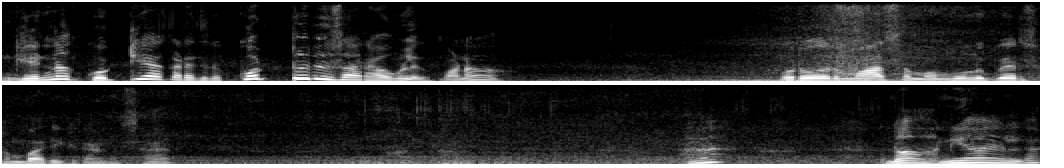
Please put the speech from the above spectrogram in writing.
இங்கே என்ன கொட்டியாக கிடக்குது? கொட்டுது சார் அவங்களுக்கு பணம். ஒரு ஒரு மாதம் மூணு பேர் சம்பாதிக்கிறாங்க சார். ஆ? நான் அநியாயம் இல்லை?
